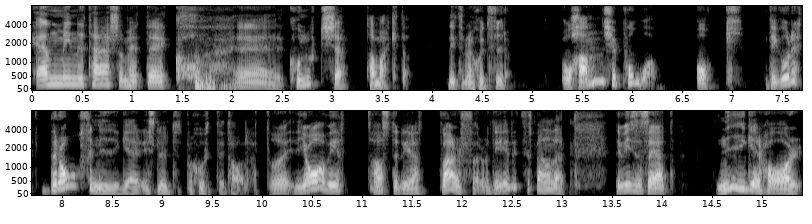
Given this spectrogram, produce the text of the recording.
En militär som hette eh, Konuche tar makten 1974. Och han kör på. Och det går rätt bra för Niger i slutet på 70-talet. Och jag vet, har studerat varför och det är lite spännande. Det visar sig att Niger har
